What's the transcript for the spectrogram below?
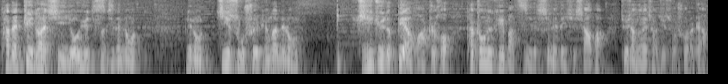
他在这段戏由于自己的那种那种激素水平的那种急剧的变化之后，他终于可以把自己的心里的一些想法，就像刚才小吉所说的这样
